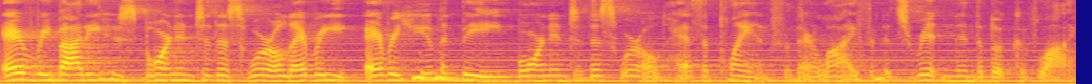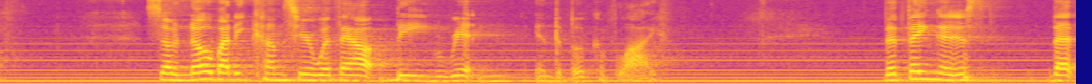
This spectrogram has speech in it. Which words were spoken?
Everybody who's born into this world, every, every human being born into this world has a plan for their life, and it's written in the book of life. So nobody comes here without being written in the book of life. The thing is that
